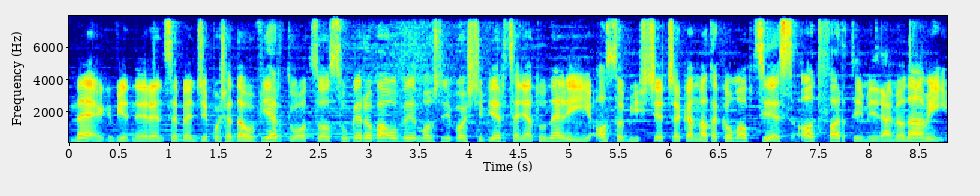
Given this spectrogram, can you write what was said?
Mech w jednej ręce będzie posiadał wiertło, co sugerowałoby możliwość wiercenia tuneli osobiście czekam na taką opcję z otwartymi ramionami.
